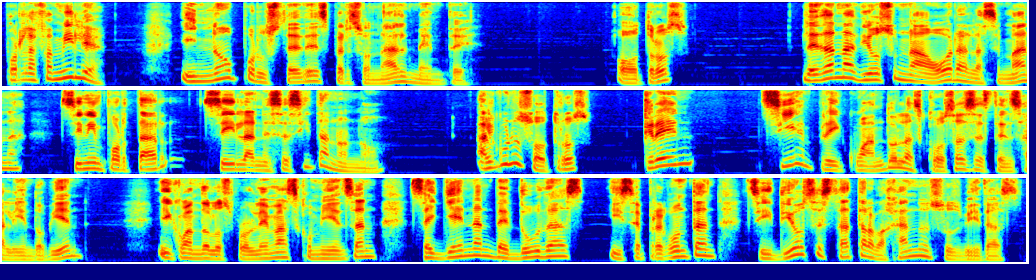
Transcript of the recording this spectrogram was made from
por la familia, y no por ustedes personalmente. Otros le dan a Dios una hora a la semana, sin importar si la necesitan o no. Algunos otros creen siempre y cuando las cosas estén saliendo bien. Y cuando los problemas comienzan, se llenan de dudas y se preguntan si Dios está trabajando en sus vidas.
